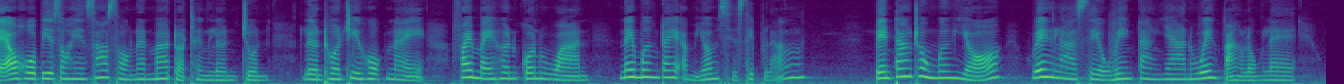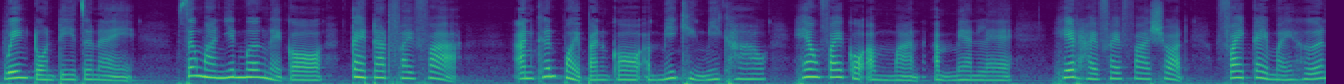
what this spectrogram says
ต่เอาโฮบีสองเห็นเศร้าสองนั้นมาต่อถึงเลินจุน เลินทนที่หกใน ไฟไหม้เฮิรนก้นหวาน ในเมืองได้อ่ำย่อมสี่สิบหลัง เป็นตั้งทงเมืองหยอ เว้งลาเซียวเว้งต่างยาน เว้งปังลงแล เว้งโตนตีเจอไหน ซึ่งมันยินเมืองไหนก็ใกล้ตัดไฟฟ้าอันขึ้นปล่อยปันกออ่ำมีขิงมีข้าว แห้งไฟก็อ่ำมานอ่ำแมนแลเฮ็ดให้ไฟฟ้าช็อตไฟใกล้ไหม้เฮิรน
